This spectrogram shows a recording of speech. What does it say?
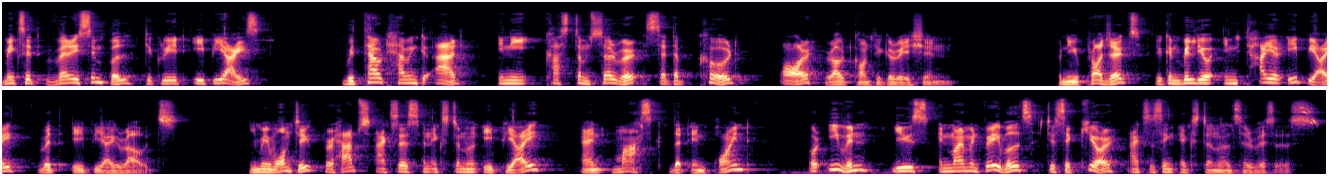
makes it very simple to create APIs without having to add any custom server setup code or route configuration. For new projects, you can build your entire API with API routes. You may want to perhaps access an external API and mask that endpoint, or even use environment variables to secure accessing external services.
